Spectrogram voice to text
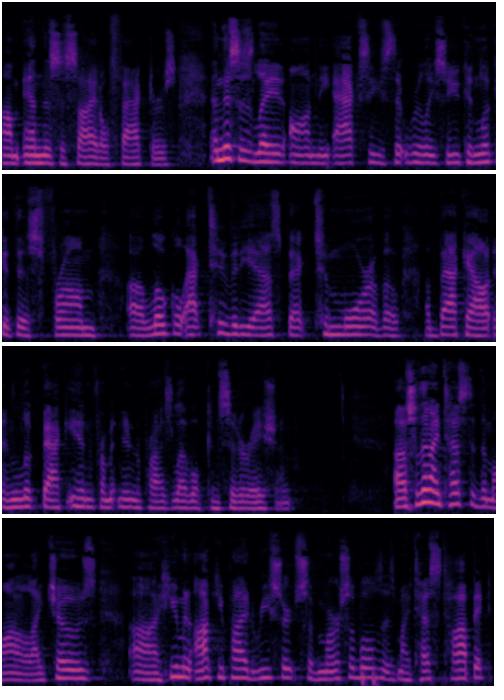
um, and the societal factors. And this is laid on the axes that really, so you can look at this from a local activity aspect to more of a, a back out and look back in from an enterprise level consideration. Uh, so then I tested the model. I chose uh, human occupied research submersibles as my test topic.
